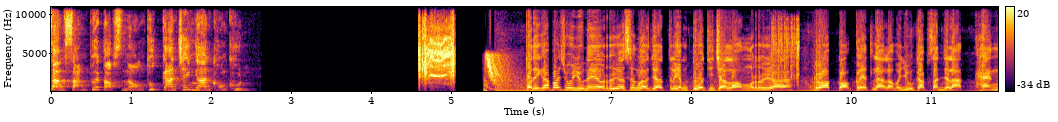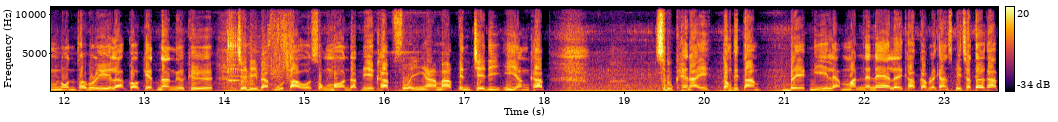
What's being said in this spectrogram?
สร้างสรรค์เพื่อตอบสนองทุกการใช้งานของคุณ ตอนนี้ครับพระชูอยู่ในเรือซึ่งเราจะเตรียมตัวที่จะล่องเรือรอบเกาะเกร็ดแล้วเรามาอยู่กับสัญลักษณ์แห่งนนทบุรีและเกาะเกร็ดนั่นก็คือเจดีย์แบบมูเตาทรงมอญแบบนี้ครับ สวยงามมากเป็นเจดีย์เอียงครับ สนุกแค่ไหนต้องติดตามเบรกนี้แหละมันแน่ ๆ เลยครับ กับรายการ Speed Shutter ครับ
